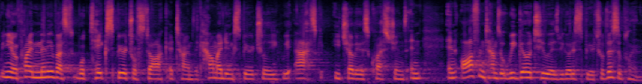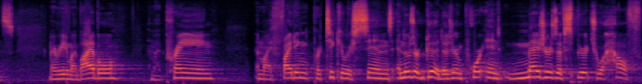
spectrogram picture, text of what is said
you know, probably many of us will take spiritual stock at times, like, how am I doing spiritually? We ask each other these questions. And, and oftentimes, what we go to is we go to spiritual disciplines. Am I reading my Bible? Am I praying? Am I fighting particular sins? And those are good, those are important measures of spiritual health.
